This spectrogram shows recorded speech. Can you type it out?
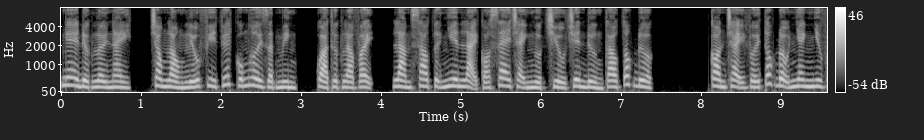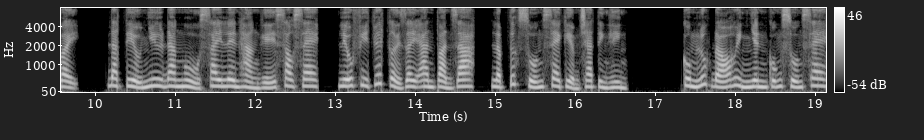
Nghe được lời này, trong lòng Liễu Phi Tuyết cũng hơi giật mình, quả thực là vậy, làm sao tự nhiên lại có xe chạy ngược chiều trên đường cao tốc được. Còn chạy với tốc độ nhanh như vậy, đặt tiểu như đang ngủ say lên hàng ghế sau xe, Liễu Phi Tuyết cởi dây an toàn ra, lập tức xuống xe kiểm tra tình hình. Cùng lúc đó Huỳnh Nhân cũng xuống xe,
